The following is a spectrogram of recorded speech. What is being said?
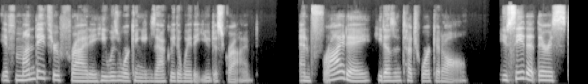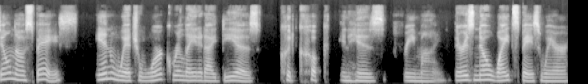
if Monday through Friday he was working exactly the way that you described, and Friday he doesn't touch work at all, you see that there is still no space in which work related ideas could cook in his free mind. There is no white space where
